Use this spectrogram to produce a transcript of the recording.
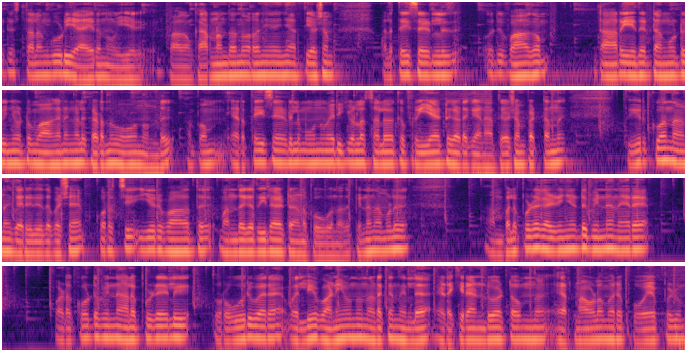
ഒരു സ്ഥലം കൂടിയായിരുന്നു ഈ ഭാഗം. കാരണം എന്താണെന്ന് പറഞ്ഞു കഴിഞ്ഞാൽ അത്യാവശ്യം വലത്തേ സൈഡിൽ ഒരു ഭാഗം ടാർ ചെയ്തിട്ട് അങ്ങോട്ടും ഇങ്ങോട്ടും വാഹനങ്ങൾ കടന്നു പോകുന്നുണ്ട്. അപ്പം ഇടത്തെ സൈഡിൽ മൂന്ന് വരിക്കുള്ള സ്ഥലമൊക്കെ ഫ്രീ ആയിട്ട് കിടക്കുകയാണ്. അത്യാവശ്യം പെട്ടെന്ന് തീർക്കുമെന്നാണ് കരുതിയത്. പക്ഷേ കുറച്ച് ഈ ഒരു ഭാഗത്ത് മന്ദഗതിയിലായിട്ടാണ് പോകുന്നത്. പിന്നെ നമ്മൾ അമ്പലപ്പുഴ കഴിഞ്ഞിട്ട് പിന്നെ നേരെ വടക്കോട്ട് പിന്നെ ആലപ്പുഴയിൽ തുറവൂർ വരെ വലിയ പണിയൊന്നും നടക്കുന്നില്ല. ഇടയ്ക്ക് രണ്ടു വട്ടം ഒന്ന് എറണാകുളം വരെ പോയപ്പോഴും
